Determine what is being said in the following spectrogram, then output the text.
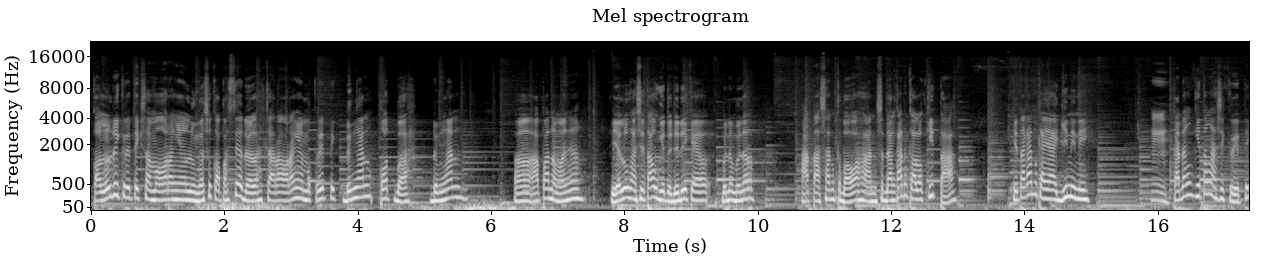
Kalau lu dikritik sama orang yang lu nggak suka pasti adalah cara orang yang mengkritik dengan khotbah, dengan eh, apa namanya? Ya lu ngasih tahu gitu. Jadi kayak bener-bener atasan ke bawahan. Sedangkan kalau kita kita kan kayak gini nih Hmm. kadang kita ngasih kritik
